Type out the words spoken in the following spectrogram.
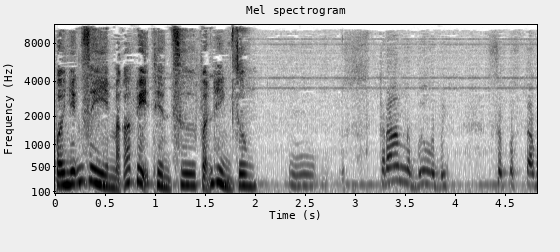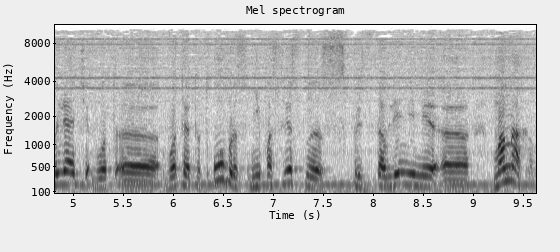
với những gì mà các vị thiền sư vẫn hình dung М, Странно было бы сопоставлять вот, э, вот этот образ непосредственно с представлениями э, монахов.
